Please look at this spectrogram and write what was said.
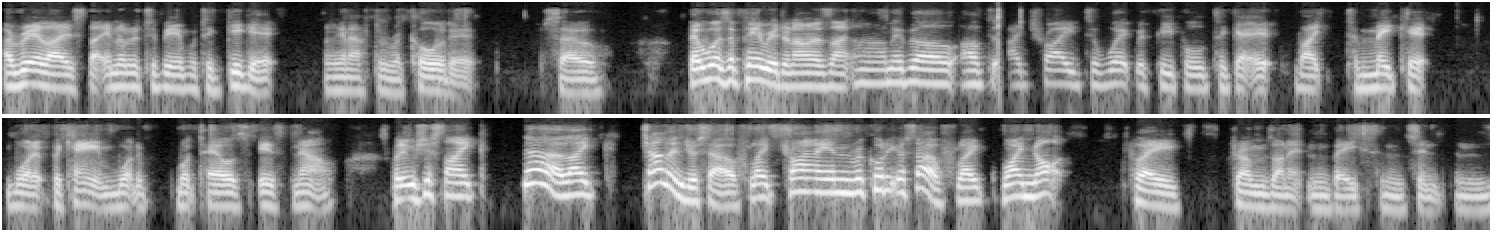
I realized that in order to be able to gig it, I'm gonna have to record it. So there was a period when I was like, oh, maybe I'll. I'll I tried to work with people to get it like to make it what it became, what what Tales is now. But it was just like, no, like challenge yourself, like try and record it yourself. Like why not play drums on it and bass and synth and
